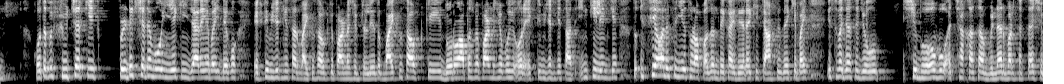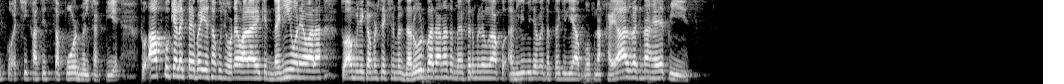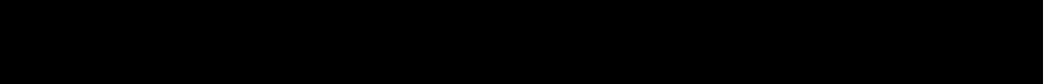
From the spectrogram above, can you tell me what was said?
होता है फ्यूचर की एक प्रिडिक्शन है, वो ये की जा रही है, भाई देखो एक्टिविजन के साथ माइक्रोसॉफ्ट की पार्टनरशिप चल रही है तो माइक्रोसॉफ्ट की दोनों आपस में पार्टनरशिप हुई और एक्टिविजन के साथ इनकी लिंक है तो इसी हवाले से ये थोड़ा पजल दिखाई दे रहा है कि चांसेस है कि भाई इस वजह से जो शिप हो, वो अच्छा खासा विनर बन सकता है शिप को अच्छी खासी सपोर्ट मिल सकती है। तो आपको क्या लगता है भाई ऐसा कुछ होने वाला है कि नहीं होने वाला? तो आप मुझे कमेंट सेक्शन में ज़रूर बताना तो मैं फिर मिलूँगा आपको अगली वीडियो में, तब तक के लिए आपको अपना ख्याल रखना है पीस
